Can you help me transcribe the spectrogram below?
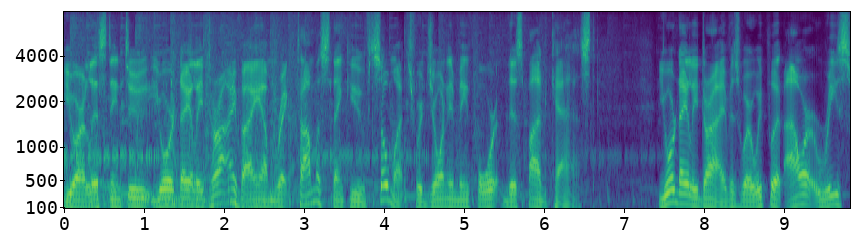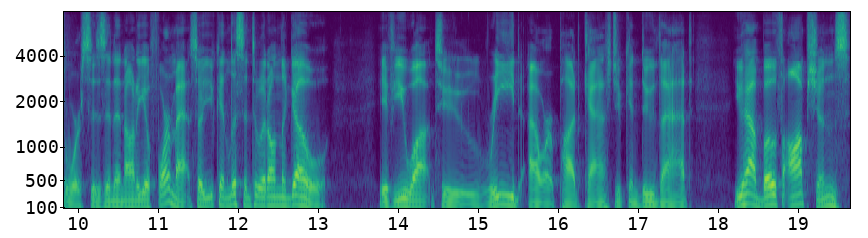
You are listening to Your Daily Drive. I am Rick Thomas. Thank you so much for joining me for this podcast. Your Daily Drive is where we put our resources in an audio format so you can listen to it on the go. If you want to read our podcast, you can do that. You have both options,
